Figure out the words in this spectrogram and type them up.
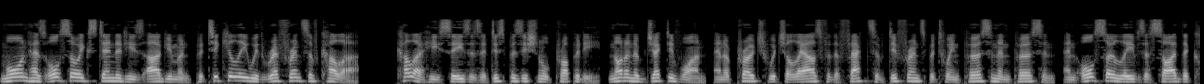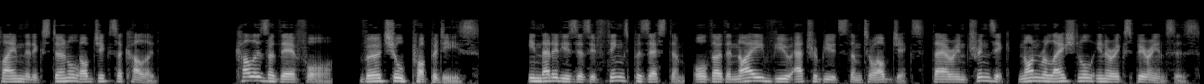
Maund has also extended his argument particularly with reference of color. Color he sees as a dispositional property, not an objective one, an approach which allows for the facts of difference between person and person, and also leaves aside the claim that external objects are colored. Colors are therefore virtual properties, in that it is as if things possess them, although the naive view attributes them to objects, they are intrinsic, non-relational inner experiences.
